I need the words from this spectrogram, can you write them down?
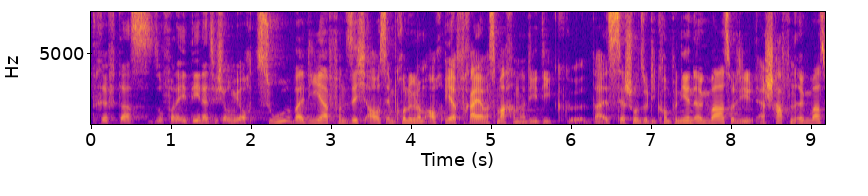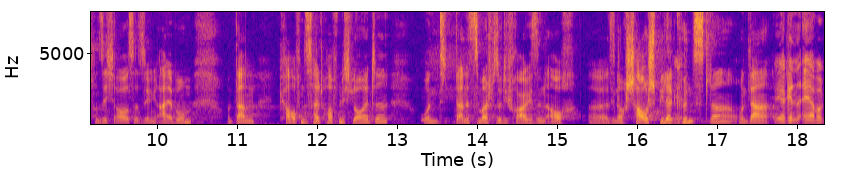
trifft das so von der Idee natürlich irgendwie auch zu, weil die ja von sich aus im Grunde genommen auch eher freier was machen. Ne? Die, die, da ist es ja schon so, die komponieren irgendwas oder die erschaffen irgendwas von sich aus, also irgendein Album und dann kaufen es halt hoffentlich Leute und dann ist zum Beispiel so die Frage, sind auch, äh, sind auch Schauspieler ja. Künstler und da. Ja, genau, aber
